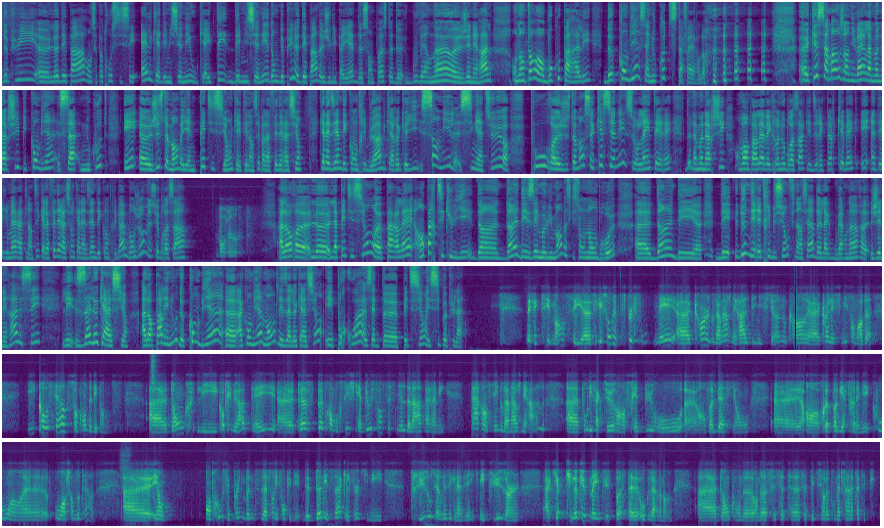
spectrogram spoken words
Depuis euh, le départ, on ne sait pas trop si c'est elle qui a démissionné ou qui a été démissionnée. Donc, depuis le départ de Julie Payette de son poste de gouverneur euh, général, on entend beaucoup parler de combien ça nous coûte cette affaire-là. euh, Qu'est-ce que ça mange en hiver la monarchie, puis combien ça nous coûte? Et euh, justement, ben, il y a une pétition qui a été lancée par la Fédération canadienne des contribuables qui a recueilli 100 000 signatures pour euh, justement se questionner sur l'intérêt de la monarchie. On va en parler avec Renaud Brossard, qui est directeur Québec et intérimaire Atlantique à la Fédération canadienne des contribuables. Bonjour, Monsieur Brossard. Bonjour. Alors, euh, le, la pétition euh, parlait en particulier d'un d'un des émoluments, parce qu'ils sont nombreux, euh, d'un des d'une des rétributions financières de la gouverneure générale, c'est les allocations. Alors, parlez-nous de combien, euh, à combien montent les allocations et pourquoi cette euh, pétition est si populaire? Effectivement, c'est euh, quelque chose d'un petit peu fou, mais quand un gouverneur général démissionne ou quand, quand il a fini son mandat, il conserve son compte de dépenses. donc, les contribuables payent, peuvent, peuvent rembourser jusqu'à 206 000 par année par ancien gouverneur général euh, pour des factures en frais de bureau, euh, en vol d'avion, euh, en repas gastronomiques ou en, ou en chambre d'hôtel. et on, on trouve que c'est pas une bonne utilisation des fonds publics de donner ça à quelqu'un qui n'est plus au service des Canadiens, qui n'est plus un qui, qui n'occupe même plus de poste au gouvernement. donc on a on a fait cette, cette pétition-là pour mettre fin à la pratique.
